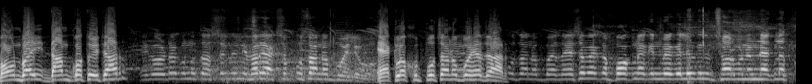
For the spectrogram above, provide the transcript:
মামুন ভাই দাম কত এটার? এক লক্ষ পঁচানব্বই হাজার। এসব একটা বকনা কিনবে গেলেও কিন্তু সর্বনিম্ন এক লক্ষ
